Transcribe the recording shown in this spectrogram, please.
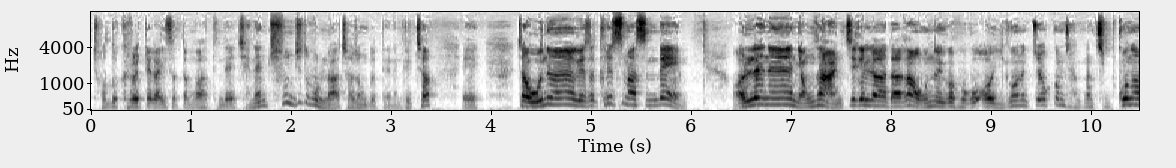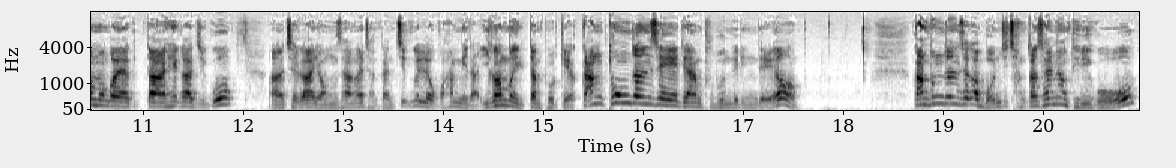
저도 그럴 때가 있었던 것 같은데 쟤넨 추운지도 몰라 저 정도 때는. 그쵸? 예. 자 오늘 그래서 크리스마스인데 원래는 영상 안 찍으려 하다가 오늘 이거 보고 어 이거는 조금 잠깐 짚고 넘어가야겠다 해가지고 어, 제가 영상을 잠깐 찍으려고 합니다. 이거 한번 일단 볼게요. 깡통 전세에 대한 부분들인데요 깡통 전세가 뭔지 잠깐 설명드리고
